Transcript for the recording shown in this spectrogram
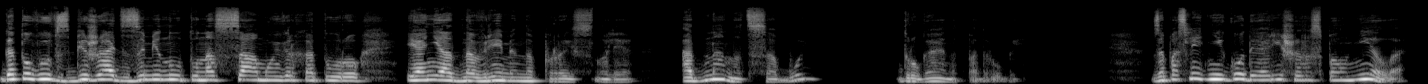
готовую взбежать за минуту на самую верхотуру, и они одновременно прыснули, одна над собой, другая над подругой. За последние годы Ариша располнела,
